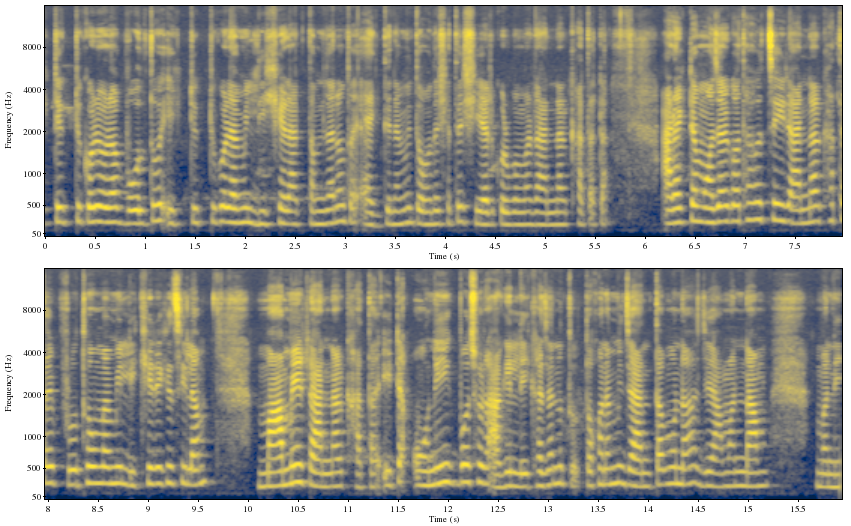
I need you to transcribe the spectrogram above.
একটু একটু করে ওরা বলতো, একটু একটু করে আমি লিখে রাখতাম, জানো? তো একদিন আমি তোমাদের সাথে শেয়ার করব আমার রান্নার খাতাটা। আর একটা মজার কথা হচ্ছে, এই রান্নার খাতায় প্রথম আমি লিখে রেখেছিলাম, মামের রান্নার খাতা। এটা অনেক বছর আগে লেখা, জানো তো? তখন আমি জানতামও না যে আমার নাম মানে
